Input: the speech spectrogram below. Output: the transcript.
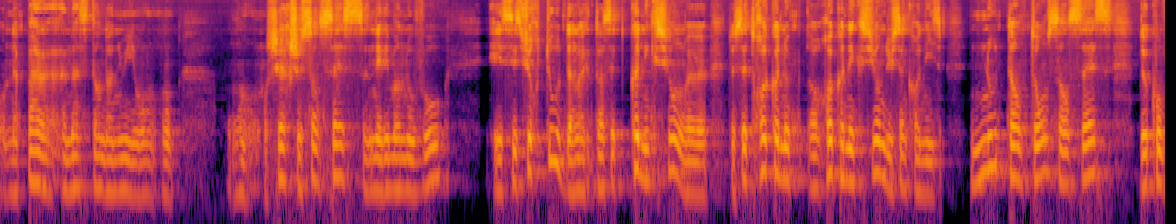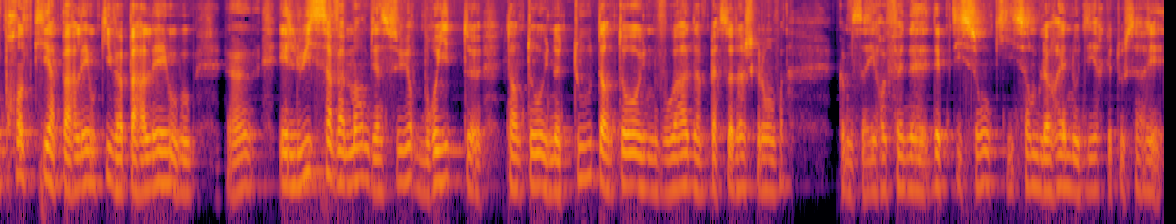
on n'a pas un instant d'ennui. On, cherche sans cesse un élément nouveau. Et c'est surtout dans, cette connexion, euh, de cette reconnexion du synchronisme. Nous tentons sans cesse de comprendre qui a parlé ou qui va parler. Hein, et lui, savamment, bien sûr, bruite tantôt une toux, tantôt une voix d'un personnage que l'on voit. Comme ça, il refait des, petits sons qui sembleraient nous dire que tout ça est,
